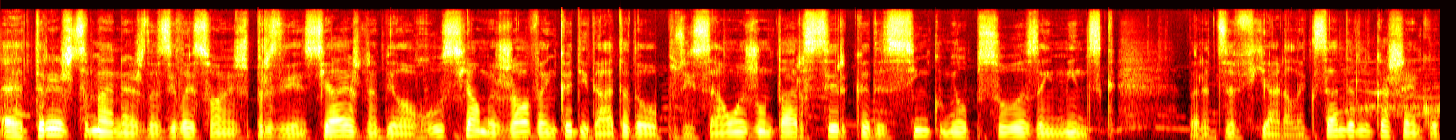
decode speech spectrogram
A três semanas das eleições presidenciais na Bielorrússia, há uma jovem candidata da oposição a juntar cerca de 5 mil pessoas em Minsk para desafiar Alexander Lukashenko,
